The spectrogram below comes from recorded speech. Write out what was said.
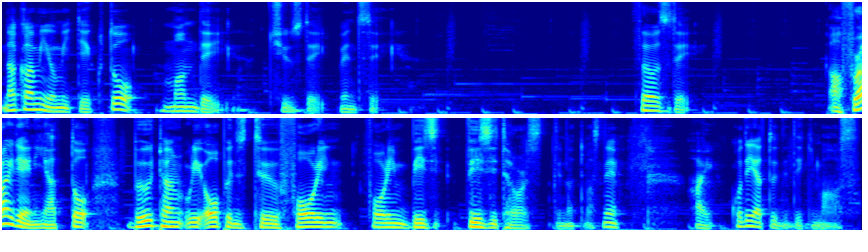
中身を見ていくと、Monday, Tuesday, Wednesday, Thursday, あ、Friday にやっと Bhutan reopens to foreign, foreign visitors ってなってますね。はい。ここでやっと出てきます。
